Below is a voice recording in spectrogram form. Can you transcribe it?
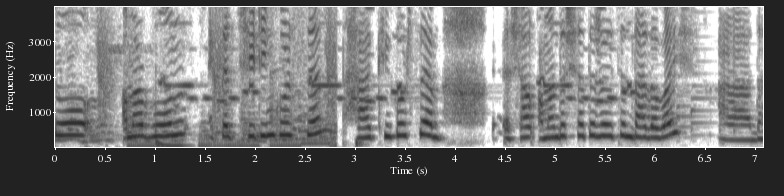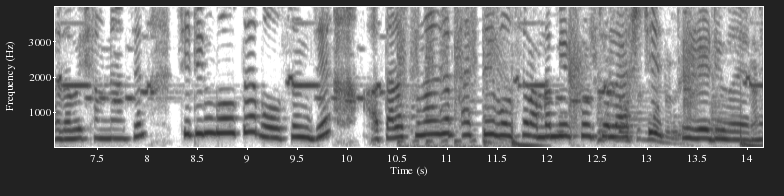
তো আমার বোন একটা চিটিং করছেন তা কী করছেন? আমাদের সাথে রয়েছেন দাদাভাই। আর দাদাভাই সামনে আছেন। চিটিং বলতে বলছেন যে তারা সোনারঘাট থাকতেই বলছেন, আমরা মিরপুর চলে আসছি, তুই রেডি হয়ে নে।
